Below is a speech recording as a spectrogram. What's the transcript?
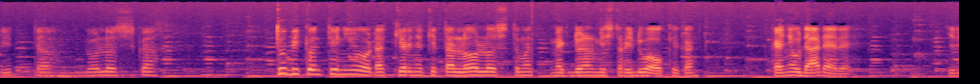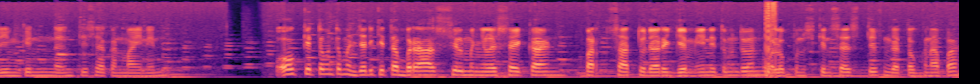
Kita lolos kah to be continued. Akhirnya kita lolos teman. McDonald Mystery 2 oke kan? Kayaknya udah ada deh jadi mungkin nanti saya akan mainin Oke teman-teman, jadi kita berhasil menyelesaikan part 1 dari game ini teman-teman. Walaupun skin sensitif nggak tahu kenapa.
